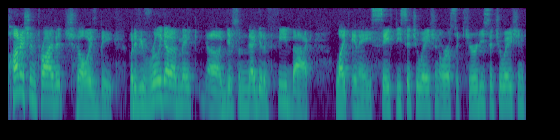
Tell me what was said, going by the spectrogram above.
punish in private should always be, but if you've really got to make uh, give some negative feedback, like in a safety situation or a security situation,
